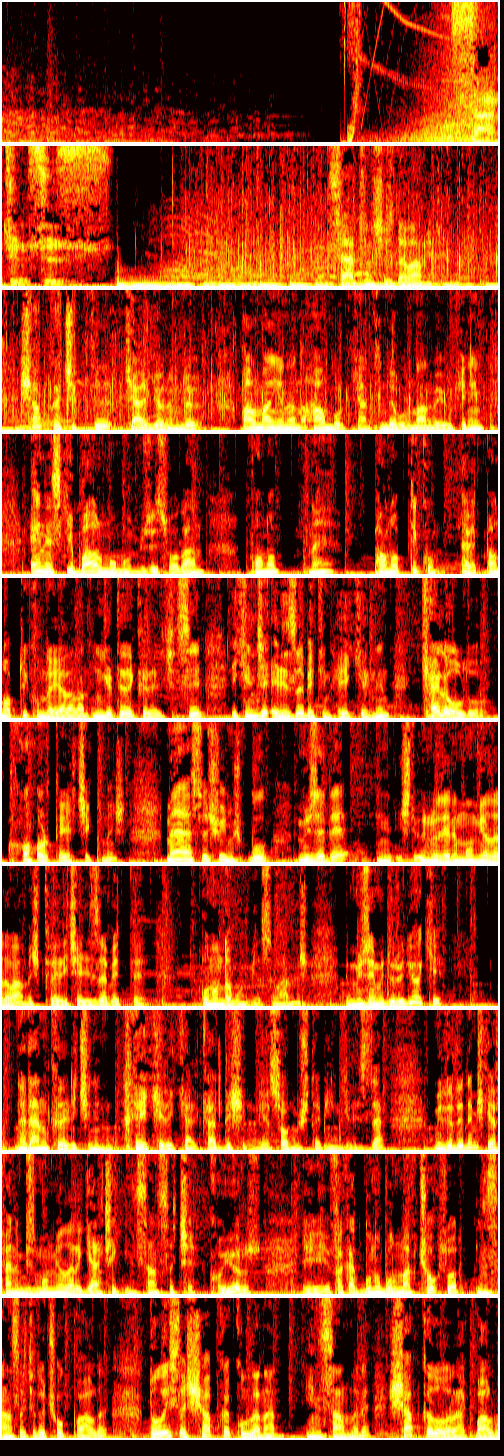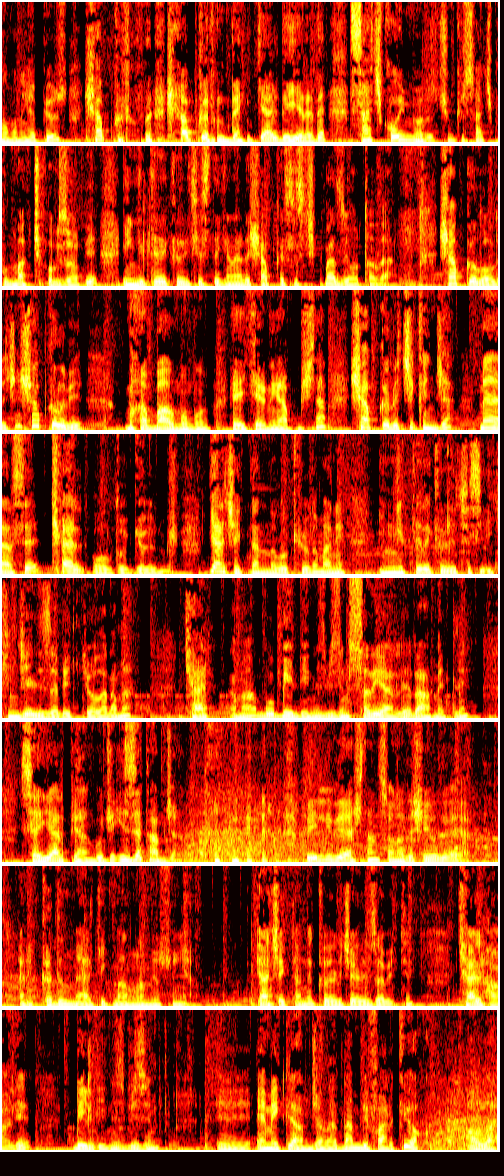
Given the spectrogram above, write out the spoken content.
Sertünsüz. Sertünsüz devam ediyor. Şapka çıktı, kel göründü. Almanya'nın Hamburg kentinde bulunan ve ülkenin en eski bal mumu müzesi olan Ponop ne? Panoptikum. Evet Panoptikum'da yer alan İngiltere Kraliçesi 2. Elizabeth'in heykelinin kel olduğu ortaya çıkmış. Meğerse şuymuş bu müzede işte ünlülerin mumyaları varmış. Kraliçe Elizabeth de onun da mumyası varmış. Müze müdürü diyor ki neden kraliçenin heykeli kel kardeşim diye sormuş tabi İngilizler. Müdür de demiş ki efendim biz mumyalara gerçek insan saçı koyuyoruz. E, fakat bunu bulmak çok zor. İnsan saçı da çok pahalı. Dolayısıyla şapka kullanan insanları şapkalı olarak balmamını yapıyoruz. Şapkanın, şapkanın denk geldiği yere de saç koymuyoruz. Çünkü saç bulmak çok zor diye. İngiltere kraliçesi de genelde şapkasız çıkmaz ya ortalığa. Şapkalı olduğu için şapkalı bir balmumu heykelini yapmışlar. Şapkalı çıkınca meğerse kel olduğu görülmüş. Gerçekten de bakıyordum hani İngiltere kraliçesi 2. Elizabeth diyorlar ama kel ama bu bildiğiniz bizim Sarıyerli rahmetli seyyar piyangocu İzzet amca. Belli bir yaştan sonra da şey oluyor ya. Hani kadın mı erkek mi anlamıyorsun ya. Gerçekten de Kraliçe Elizabeth'in kel hali bildiğiniz bizim e, emekli amcalardan bir farkı yok. Allah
